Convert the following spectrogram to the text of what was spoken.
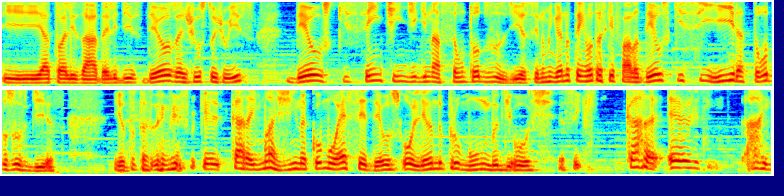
e atualizada. Ele diz: Deus é justo juiz, Deus que sente indignação todos os dias. Se não me engano, tem outras que falam Deus que se ira todos os dias. E eu tô trazendo isso porque, cara, imagina como é ser Deus olhando pro mundo de hoje. Assim, cara, é. Ai,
